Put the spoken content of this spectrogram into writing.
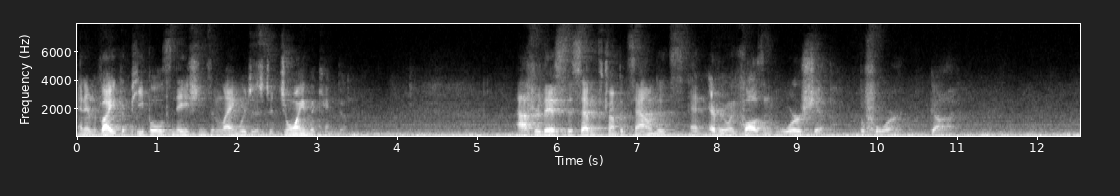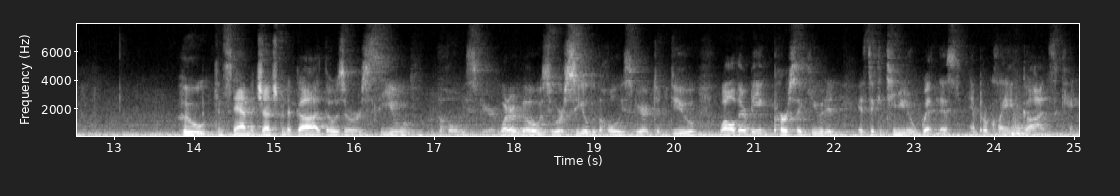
and invite the peoples, nations, and languages to join the kingdom. After this, the seventh trumpet sounded, and everyone falls in worship before God. Who can stand the judgment of God? Those who are sealed with the Holy Spirit. What are those who are sealed with the Holy Spirit to do while they're being persecuted? Is to continue to witness and proclaim God's kingdom.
